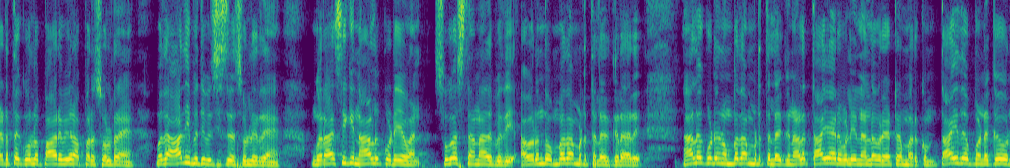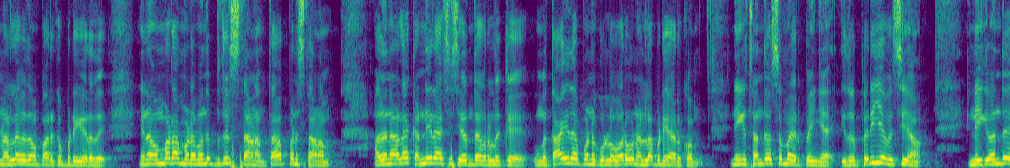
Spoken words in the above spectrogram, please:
இடத்துக்குள்ள பார்வையில் அப்புறம் சொல்கிறேன் முதல் ஆதிபதி விசேஷத்தை சொல்லிடுறேன். உங்கள் ராசிக்கு நாலு குடையவன் சுகஸ்தானாதிபதி. அவர் வந்து ஒன்பதாம் இடத்துல இருக்கிறாரு. நாலு குடையன் ஒன்பதாம் இடத்துல இருக்கிறனால தாயார் வழியில் நல்ல ஒரு ஏற்றமாக இருக்கும். தாய் தப்பனுக்கு ஒரு நல்ல விதமாக பார்க்கப்படுகிறது. ஏன்னா ஒன்பதாம் இடம் வந்து புதிர்ஸ்தானம் தகப்பன் ஸ்தானம். அதனால் கன்னிராசி சேர்ந்தவர்களுக்கு உங்கள் தாய் தப்பனுக்குள்ள உறவு நல்லபடியாக இருக்கும். நீங்கள் சந்தோஷமாக இருப்பீங்க. இது ஒரு பெரிய விஷயம். இன்றைக்கி வந்து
